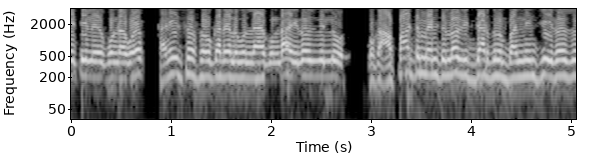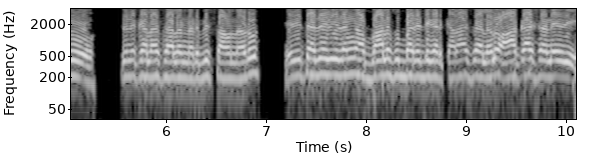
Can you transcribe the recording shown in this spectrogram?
ఏటీ లేకుండా కూడా కనీస సౌకర్యాలు లేకుండా ఈ రోజు వీళ్ళు ఒక అపార్ట్మెంట్లో విద్యార్థులను బంధించి ఈ రోజు జూనియర్ కళాశాలను నడిపిస్తా ఉన్నారు. ఏదైతే అదే విధంగా బాలసుబ్బారెడ్డి గారి కళాశాలలో ఆకాశ్ అనేది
